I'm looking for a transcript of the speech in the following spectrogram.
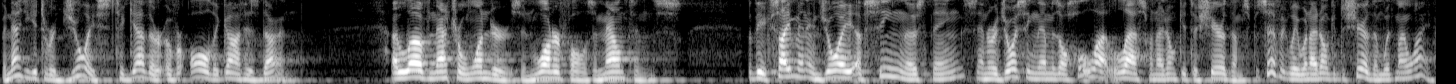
but now you get to rejoice together over all that God has done. I love natural wonders and waterfalls and mountains. But the excitement and joy of seeing those things and rejoicing them is a whole lot less when I don't get to share them, specifically when I don't get to share them with my wife.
